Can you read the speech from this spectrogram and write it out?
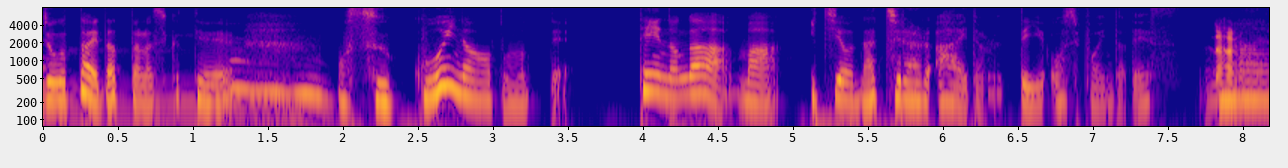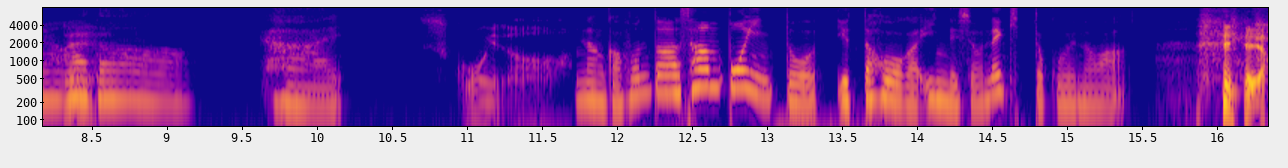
状態だったらしくてう、うんあすっごいなと思って。っていうのが、まあ、一応ナチュラルアイドルっていう推しポイントです。なるほどね。ど。はい。すごいななんか本当は3ポイント言った方がいいんでしょうね、きっとこういうのは。いやいや、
